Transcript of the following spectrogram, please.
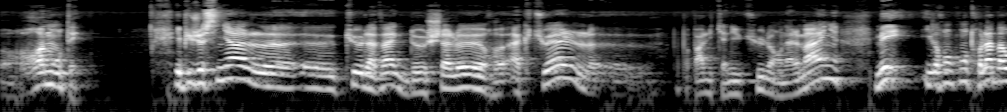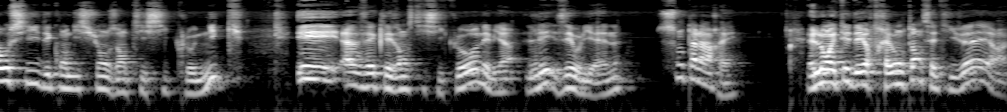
remonter? Et puis je signale euh, que la vague de chaleur actuelle, euh, on ne peut pas parler de canicule en Allemagne, mais il rencontre là-bas aussi des conditions anticycloniques. Et avec les anticyclones, eh bien, les éoliennes sont à l'arrêt. Elles l'ont été d'ailleurs très longtemps cet hiver,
